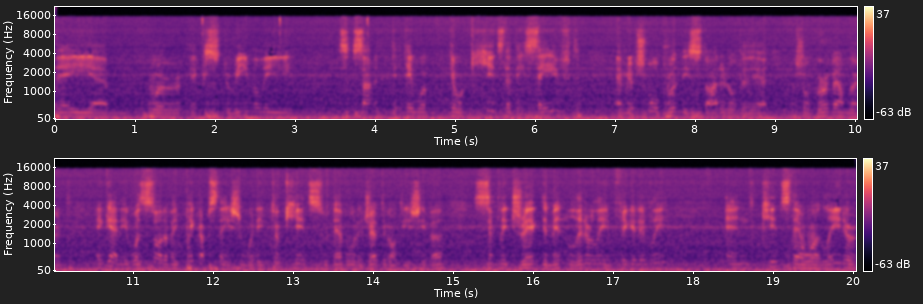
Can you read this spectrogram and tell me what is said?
They um, were extremely. They were they were kids that they saved, and Reb Shmuel Brudny started over there. Reb Shmuel Birnbaum learned. Again, it was sort of a pickup station where they took kids who never would have dreamt to go to yeshiva, simply dragged them in, literally and figuratively, and kids that were later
